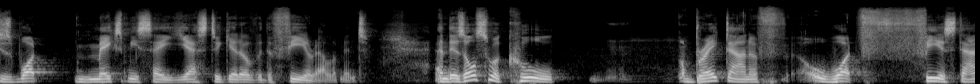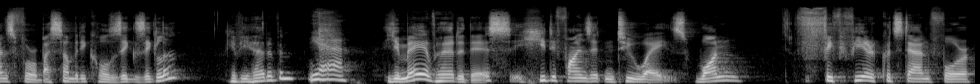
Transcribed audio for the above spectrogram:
is what makes me say yes to get over the fear element. And there's also a cool breakdown of what fear stands for by somebody called Zig Ziglar. Have you heard of him? Yeah. You may have heard of this. He defines it in two ways. One, fear could stand for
